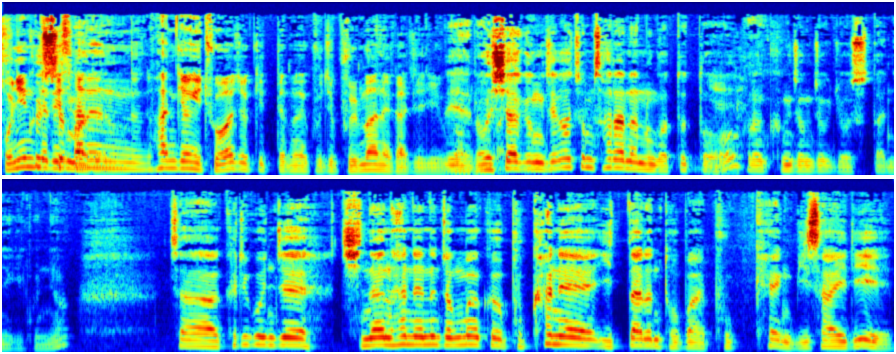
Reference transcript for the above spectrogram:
본인들이 사는 말이에요. 환경이 좋아졌기 때문에 굳이 불만을 가질 이유가 예, 러시아 경제가 좀 살아나는 것도 또 예. 그런 긍정적 요소단 얘기군요. 자, 그리고 이제 지난 한 해는 정말 그 북한에 잇따른 도발, 북핵, 미사일이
